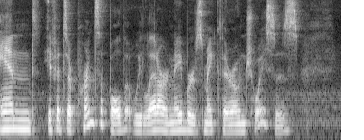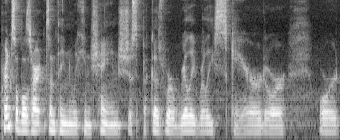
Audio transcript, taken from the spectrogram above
And if it's a principle that we let our neighbors make their own choices, principles aren't something we can change just because we're really, really scared or or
